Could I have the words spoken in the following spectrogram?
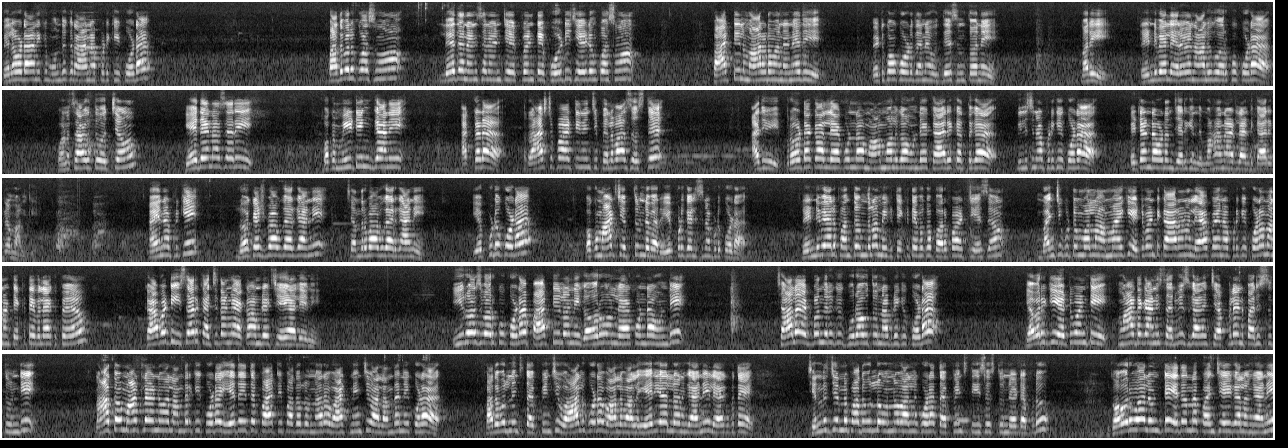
పిలవడానికి ముందుకు రానప్పటికీ కూడా పదవుల కోసమో లేదని అని చెప్పంటే పోటీ చేయడం కోసమో పార్టీలు మారడం అనేది పెట్టుకోకూడదనే ఉద్దేశంతోనే మరి రెండు వేల ఇరవై నాలుగు వరకు కూడా కొనసాగుతూ వచ్చాము. ఏదైనా సరే ఒక మీటింగ్ కానీ అక్కడ రాష్ట్ర పార్టీ నుంచి పిలవాల్సి వస్తే అది ప్రోటోకాల్ లేకుండా మామూలుగా ఉండే కార్యకర్తగా పిలిచినప్పటికీ కూడా అటెండ్ అవ్వడం జరిగింది మహానాడు లాంటి కార్యక్రమాలకి. అయినప్పటికీ లోకేష్ బాబు గారు కానీ చంద్రబాబు గారు కానీ ఎప్పుడు కూడా ఒక మాట చెప్తుండేవారు ఎప్పుడు కలిసినప్పుడు కూడా. రెండు వేల పంతొమ్మిదిలో మీకు టికెట్ ఇవ్వక పొరపాటు చేసాం మంచి కుటుంబంలో అమ్మాయికి ఎటువంటి కారణం లేకపోయినప్పటికీ కూడా మనం టికెట్ ఇవ్వలేకపోయాం. కాబట్టి ఈసారి ఖచ్చితంగా అకామిడేట్ చేయాలి అని. ఈరోజు వరకు కూడా పార్టీలోని గౌరవం లేకుండా ఉండి చాలా ఇబ్బందులకి గురవుతున్నప్పటికీ కూడా ఎవరికి ఎటువంటి మాట కానీ సర్వీస్ కానీ చెప్పలేని పరిస్థితి ఉండి నాతో మాట్లాడిన వాళ్ళందరికీ కూడా ఏదైతే పార్టీ పదవులు ఉన్నారో వాటి నుంచి వాళ్ళందరినీ కూడా పదవుల నుంచి తప్పించి వాళ్ళు కూడా వాళ్ళ వాళ్ళ ఏరియాల్లోని కానీ లేకపోతే చిన్న చిన్న పదవుల్లో ఉన్న వాళ్ళని కూడా తప్పించి తీసేస్తుండేటప్పుడు గౌరవాలు ఉంటే ఏదన్నా పని చేయగలం కానీ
